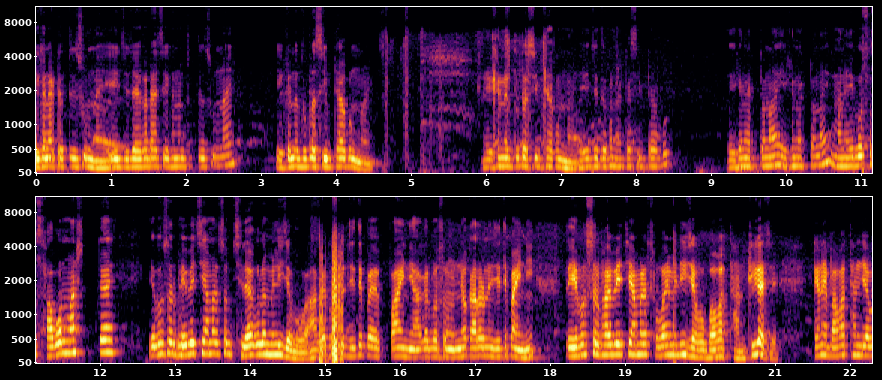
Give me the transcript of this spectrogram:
এখানে একটা ত্রিশূল নাই। এই যে জায়গাটা আছে, এখানে একটা ত্রিশূল নাই, এখানে দুটো শিব ঠাকুর নয় এখানে দুটো শিব ঠাকুর নাই। এই যে দেখুন একটা শিব ঠাকুর, এখানে একটা নাই, এখানে একটা নাই। মানে এবছর শ্রাবণ মাসটায় এবছর ভেবেছি আমরা সব ছেলেগুলো মিলিয়ে যাব। আগের বছর যেতে পাইনি আগের বছর অন্য কারণে যেতে পাইনি। তো এবছর ভাবেছি আমরা সবাই মিলেই যাব বাবার থান, ঠিক আছে? কেন বাবার থান যাব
